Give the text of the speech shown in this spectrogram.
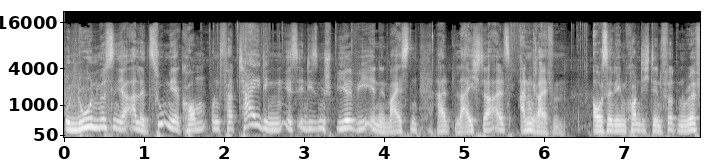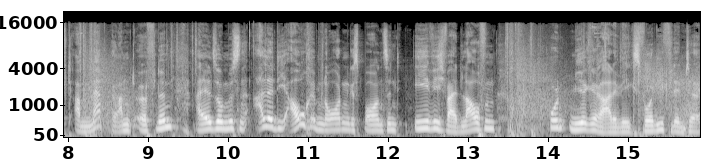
Und nun müssen ja alle zu mir kommen und verteidigen ist in diesem Spiel wie in den meisten halt leichter als angreifen. Außerdem konnte ich den vierten Rift am Maprand öffnen, also müssen alle, die auch im Norden gespawnt sind, ewig weit laufen und mir geradewegs vor die Flinte.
